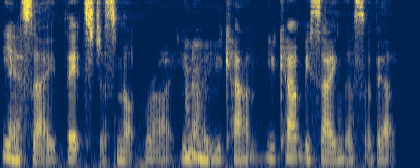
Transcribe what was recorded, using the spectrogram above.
yeah. and say that's just not right. You mm. know, you can't you can't be saying this about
